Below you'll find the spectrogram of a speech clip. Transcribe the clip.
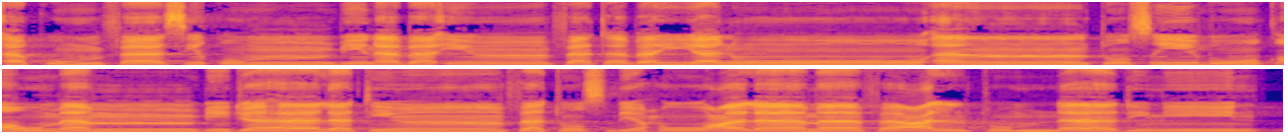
جاءكم فاسق بنبا فتبينوا ان تصيبوا قوما بجهاله فتصبحوا على ما فعلتم نادمين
